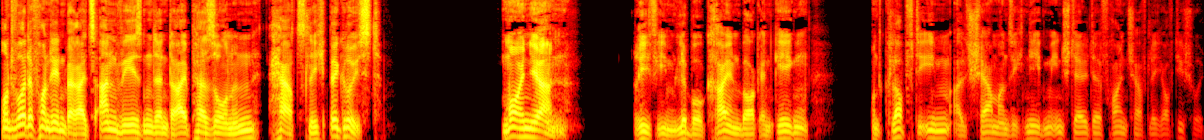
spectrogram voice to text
und wurde von den bereits anwesenden drei Personen herzlich begrüßt. Moin Jan, rief ihm Libbo Kreienborg entgegen und klopfte ihm, als Sherman sich neben ihn stellte, freundschaftlich auf die Schulter.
